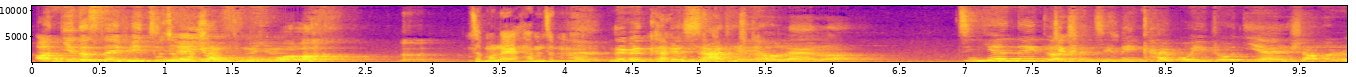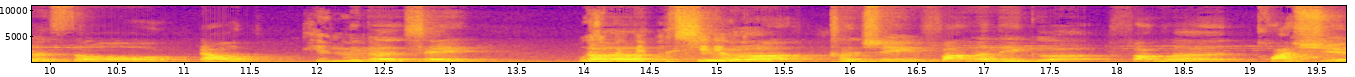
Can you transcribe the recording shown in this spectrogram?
啊，你的 CP 今天又复活了，怎么了呀？他们怎么了？那个那个夏天又来了。今天那个《陈情令》开播一周年上了热搜，然后。天呐！那个谁，我已经把微博掉了。腾讯放了那个放了花絮，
